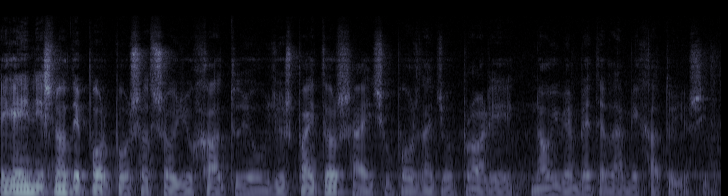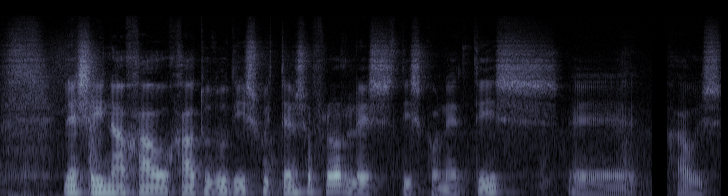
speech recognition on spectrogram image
Again, it's not the purpose of show you how to use PyTorch. I suppose that you probably know even better than me how to use it. Let's see now how how to do this with TensorFlow. Let's disconnect this. How is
